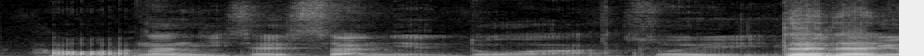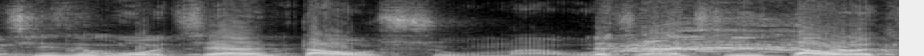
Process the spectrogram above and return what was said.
好啊，那你才三年多啊，所以对对，其实我现在倒数嘛，我现在其实到了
